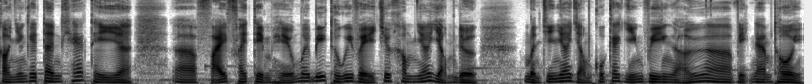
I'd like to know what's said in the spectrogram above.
Còn những cái tên khác thì à, à phải phải tìm hiểu mới biết thưa quý vị chứ không nhớ giọng được. Mình chỉ nhớ giọng của các diễn viên ở à, Việt Nam thôi.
